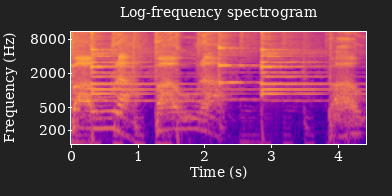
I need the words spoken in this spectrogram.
paura paura paura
